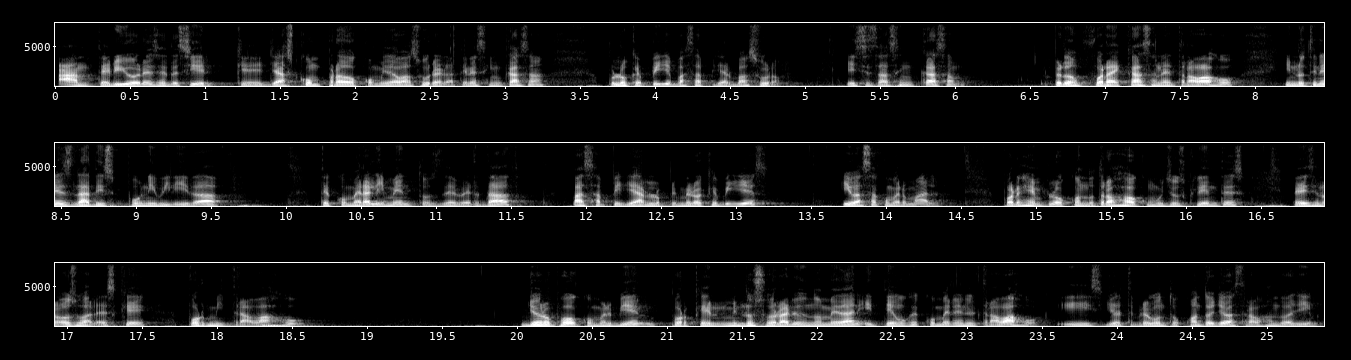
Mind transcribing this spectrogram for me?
anteriores, es decir, que ya has comprado comida basura y la tienes en casa, pues lo que pilles vas a pillar basura. Y si estás en casa, perdón, fuera de casa en el trabajo y no tienes la disponibilidad de comer alimentos de verdad, vas a pillar lo primero que pilles y vas a comer mal. Por ejemplo, cuando he trabajado con muchos clientes, me dicen, Oswald, es que por mi trabajo yo no puedo comer bien porque los horarios no me dan y tengo que comer en el trabajo. Y yo te pregunto, ¿cuánto llevas trabajando allí?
